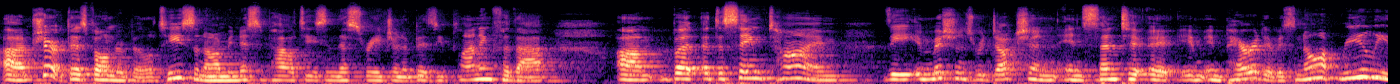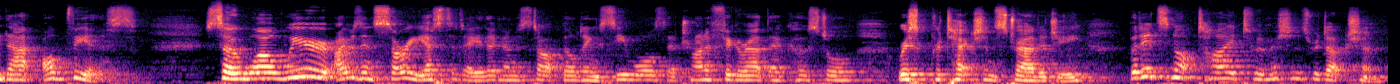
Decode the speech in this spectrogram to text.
Um, sure, there's vulnerabilities, and our municipalities in this region are busy planning for that. Um, but at the same time, the emissions reduction incentive, uh, imperative is not really that obvious. So while we're, I was in Surrey yesterday, they're going to start building seawalls, they're trying to figure out their coastal risk protection strategy, but it's not tied to emissions reduction.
